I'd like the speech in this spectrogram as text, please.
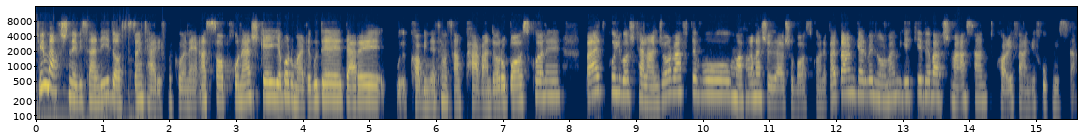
تو این بخش نویسنده داستان تعریف می‌کنه. از صابخونش که یه بار اومده بوده در کابینت مثلا پرونده رو باز کنه. بعد کلی باش کلنجار رفته و موفق نشده درش رو باز کنه. بعد برمیگرده به نورمن میگه که ببخش من اصلا تو کاری فنی خوب نیستم.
